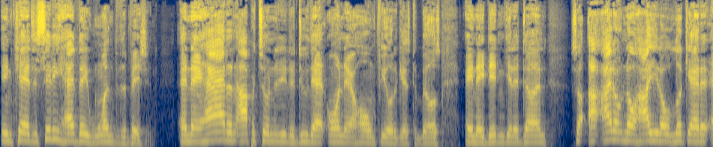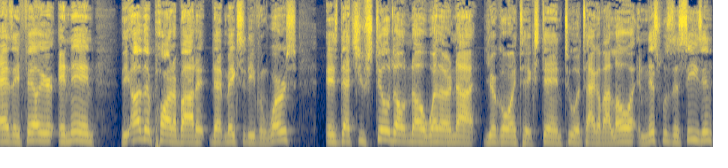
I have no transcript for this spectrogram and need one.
in Kansas City had they won the division. And they had an opportunity to do that on their home field against the Bills, and they didn't get it done. So I, I don't know how you don't look at it as a failure. And then the other part about it that makes it even worse is that you still don't know whether or not you're going to extend to Tua Tagovailoa, and this was the season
